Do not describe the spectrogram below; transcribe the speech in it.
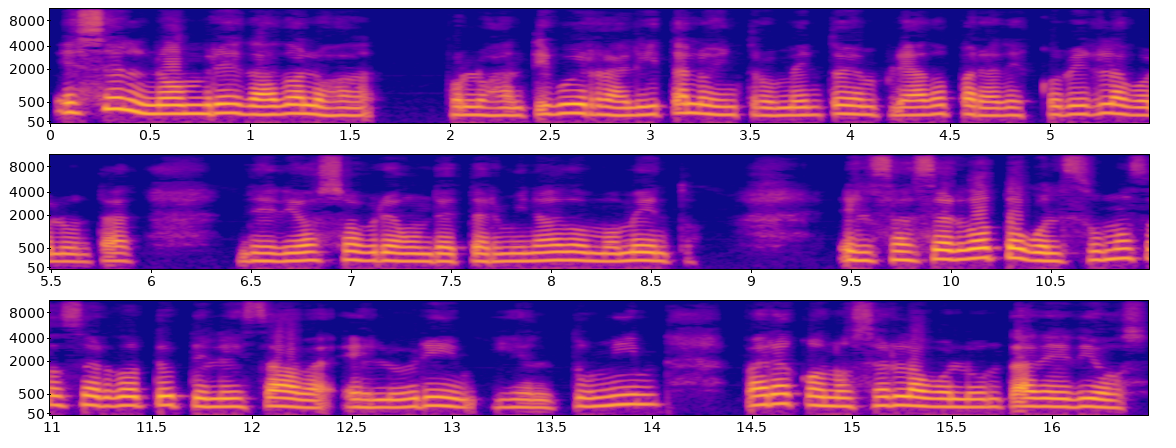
Es el nombre dado por los antiguos israelitas los instrumentos empleados para descubrir la voluntad de Dios sobre un determinado momento. El sacerdote o el sumo sacerdote utilizaba el Urim y el Tumim para conocer la voluntad de Dios.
